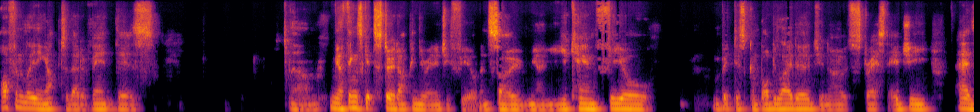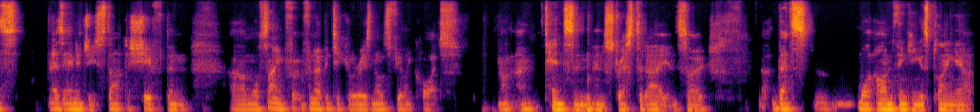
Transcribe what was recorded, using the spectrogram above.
often leading up to that event, there's um, you know, things get stirred up in your energy field. And so, you know, you can feel a bit discombobulated, you know, stressed, edgy as, as energies start to shift. And um, I was saying for, for no particular reason, I was feeling quite, I don't know, tense and, and stressed today. And so uh, that's what I'm thinking is playing out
